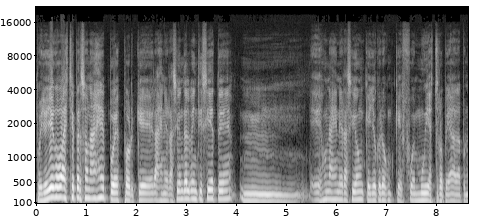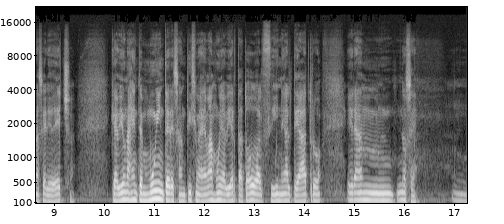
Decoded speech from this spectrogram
Pues yo llego a este personaje pues porque la generación del 27 mm, es una generación que yo creo que fue muy estropeada por una serie de hechos. Que había una gente muy interesantísima, además muy abierta a todo, al cine, al teatro. Eran, no sé, mm,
